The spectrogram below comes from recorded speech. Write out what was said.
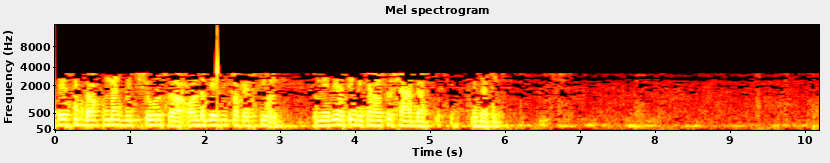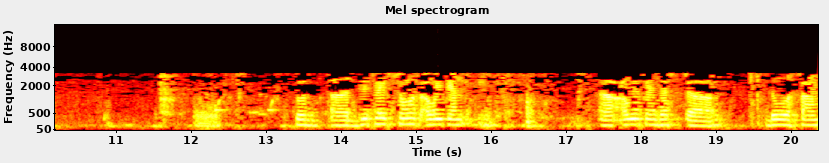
basic document which shows uh, all the basics of SQL. So maybe I think we can also share that with the team. So uh, this slide shows how we can uh, how you can just uh, do a sum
